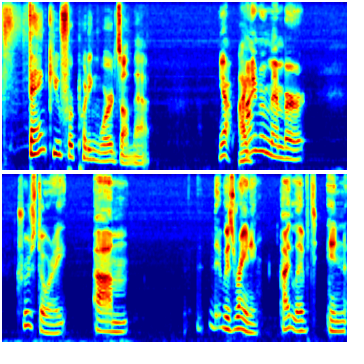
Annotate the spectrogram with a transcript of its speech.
Thank you for putting words on that. Yeah, I- I, remember. True story. Um, it was raining. I lived in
